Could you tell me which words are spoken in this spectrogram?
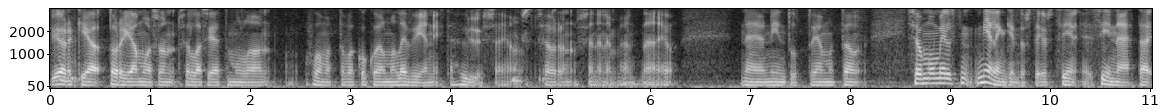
Björk ja Tori Amos on sellaisia, että mulla on huomattava kokoelma levyjä niistä hyllyssä ja on seurannut sen enemmän. Nämä ei, ole, nämä ei ole niin tuttuja, mutta se on mun mielestä mielenkiintoista just siinä, siinä että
